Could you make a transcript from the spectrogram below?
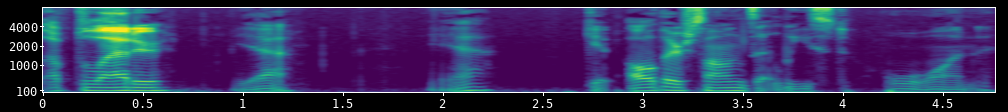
up the ladder. yeah, yeah, get all their songs at least one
